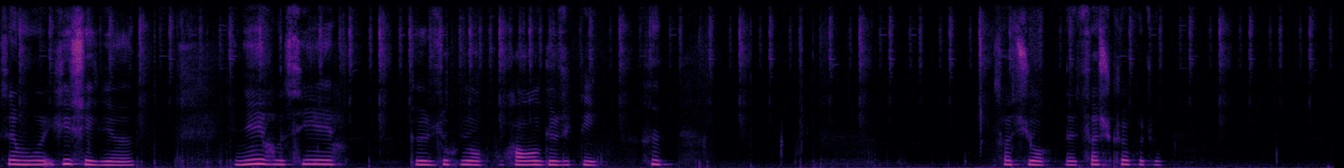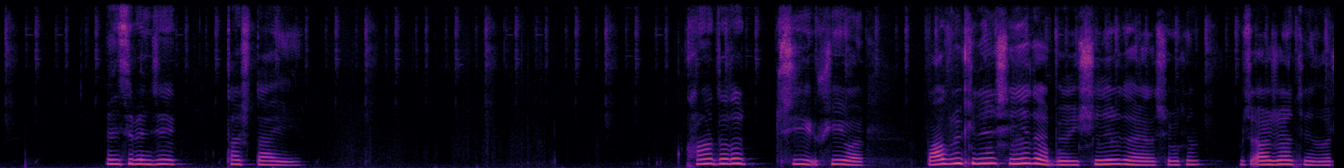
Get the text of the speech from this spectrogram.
Sen bu hiç ekleyemem. Ne halısı gözlük yok. Bu havalı gözlük değil. saç yok. Evet, saç çok iyisi bence taş daha iyi. Kanada'da şey, şey var. Bazı ülkelerin şeyleri de böyle şeyleri de arkadaşlar bakın. Mesela Arjantin var.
